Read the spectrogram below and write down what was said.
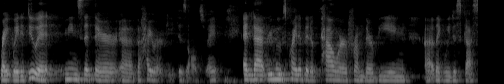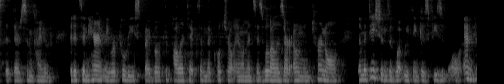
right way to do it means that there, uh, the hierarchy dissolves, right? And that removes quite a bit of power from there being, uh, like we discussed, that there's some kind of, that it's inherently, we're policed by both the politics and the cultural elements as well as our own internal limitations of what we think is feasible and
